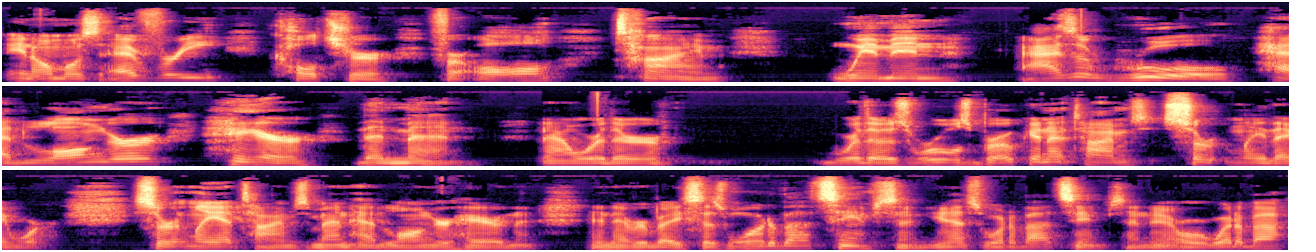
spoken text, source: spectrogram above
In almost every culture for all time, women, as a rule, had longer hair than men. Now, were there were those rules broken at times? Certainly they were. Certainly at times men had longer hair than, and everybody says, what about Samson? Yes, what about Samson? Or what about,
